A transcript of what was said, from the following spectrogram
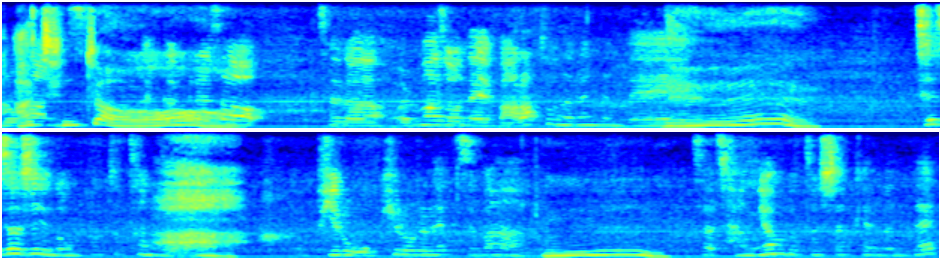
로망이 아 진짜. 약간 그래서 제가 얼마 전에 마라톤을 했는데 네. 제 자신이 너무 뿌듯한 거예요. 아, 비록 5km를 했지만 음. 제가 작년부터 시작했는데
